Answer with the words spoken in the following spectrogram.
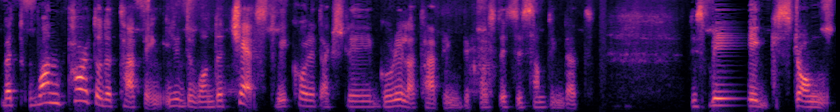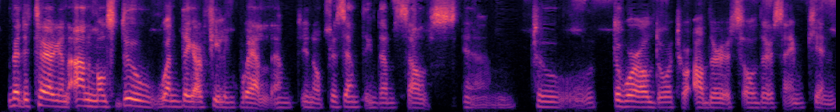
But one part of the tapping you do on the chest. We call it actually gorilla tapping because this is something that these big, strong vegetarian animals do when they are feeling well and you know presenting themselves um, to the world or to others of their same kin.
